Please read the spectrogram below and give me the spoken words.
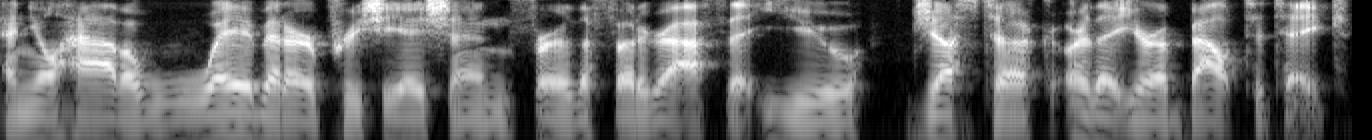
and you'll have a way better appreciation for the photograph that you just took or that you're about to take.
